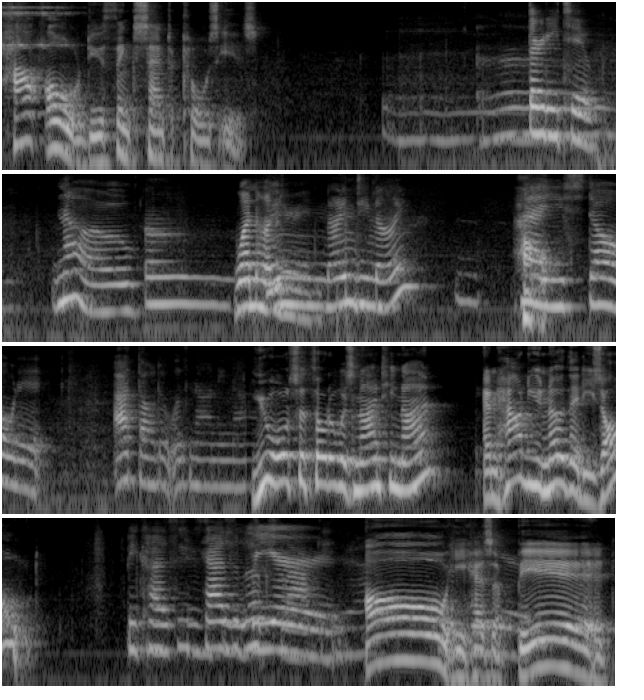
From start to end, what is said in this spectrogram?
How old do you think Santa Claus is? 32. No. Um, 100. 99? How- Hey, you stole it. I thought it was 99. You also thought it was 99? And how do you know that he's old? Because he has a beard. Oh, he has a beard.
